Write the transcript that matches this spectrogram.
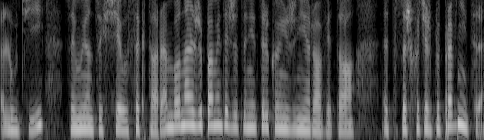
ludzi zajmujących się sektorem, bo należy pamiętać, że to nie tylko inżynierowie, to, to też chociażby prawnicy,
